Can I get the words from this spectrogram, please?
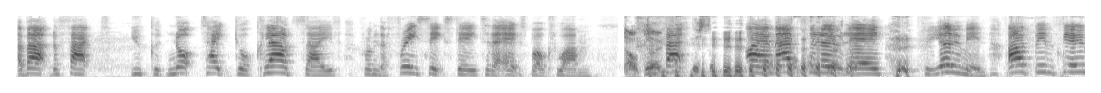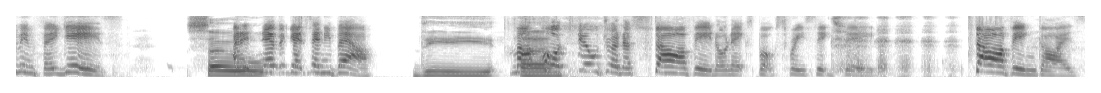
about the fact you could not take your cloud save from the 360 to the Xbox One. Oh, In fact, I am absolutely fuming. I've been fuming for years, so and it never gets any better. The My um, poor children are starving on Xbox 360. starving, guys.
